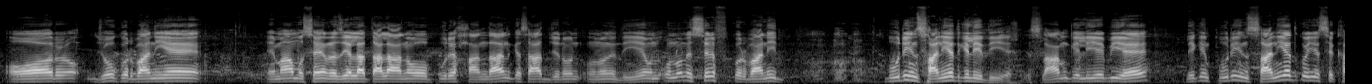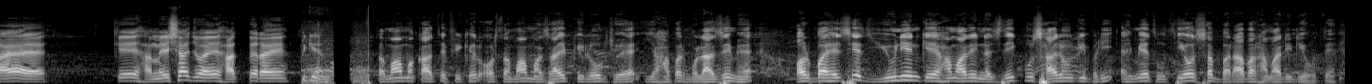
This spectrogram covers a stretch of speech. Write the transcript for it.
और जो कुर्बानियाँ इमाम हुसैन रज़ी अल्लाह ताला पूरे ख़ानदान के साथ जिन्होंने उन्होंने दी है उन, उन्होंने सिर्फ़ कुर्बानी पूरी इंसानियत के लिए दी है इस्लाम के लिए भी है लेकिन पूरी इंसानियत को ये सिखाया है कि हमेशा जो है हक पे रहें। तमाम मकात फ़िक्र और तमाम मज़ाहब के लोग जो है यहाँ पर मुलाजिम हैं और बहसीत यूनियन के हमारे नज़दीक वो सारों की बड़ी अहमियत होती है और सब बराबर हमारे लिए होते हैं।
